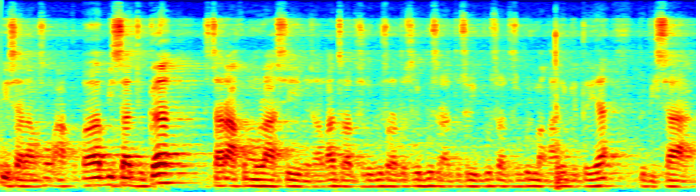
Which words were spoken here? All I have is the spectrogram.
bisa langsung eh, bisa juga secara akumulasi misalkan 100.000 100.000 100.000 100.000 lima kali gitu ya itu bisa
